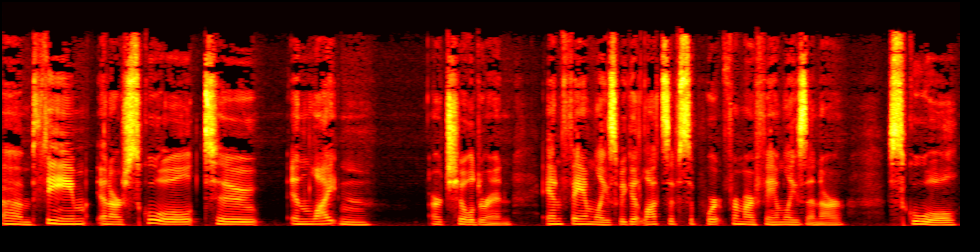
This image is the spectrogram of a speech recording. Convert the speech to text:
um, theme in our school to enlighten our children and families. We get lots of support from our families in our school.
